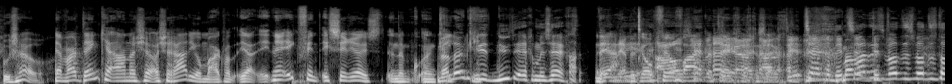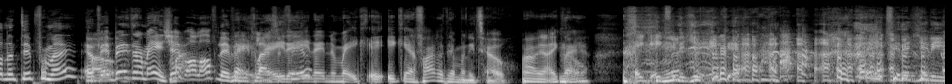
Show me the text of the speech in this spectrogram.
Hoezo? Ja, waar denk je aan als je, als je radio maakt? Want, ja, nee, ik vind, ik serieus. Een, een, een Wel leuk dat je dit nu tegen me zegt. Nee, dat heb ik ook veel Oh, vaker tegen je ja, gezegd. nou, dit zeggen, dit Maar wat is, wat, is, wat is dan een tip voor mij? Of, Oh. ben je het daarmee eens? Jij Maar- hebt alle afleveringen Nee, geluisterd. nee, nee, je? nee, maar ik, ik, ik ervaar het helemaal niet zo. Oh ja, ik Nee, wel. ik, ik, vind dat jullie,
